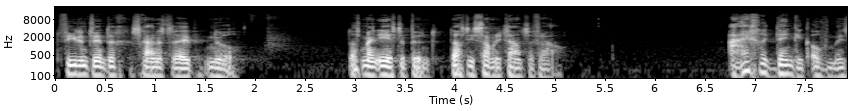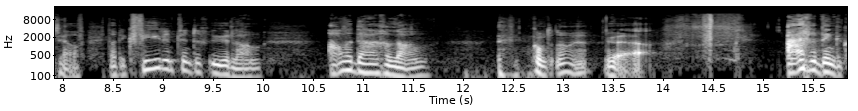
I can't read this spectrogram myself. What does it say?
24, schuine streep, 0. Dat is mijn eerste punt. Dat is die Samaritaanse vrouw. Eigenlijk denk ik over mezelf dat ik 24 uur lang, alle dagen lang. Komt het nog? Ja. ja. Eigenlijk, denk ik,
